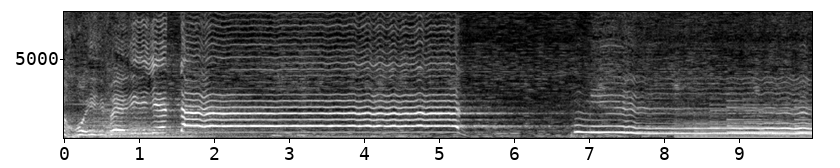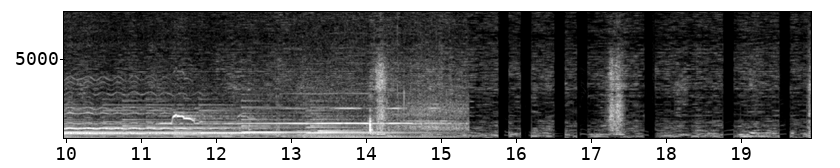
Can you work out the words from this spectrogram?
灰飞烟灭。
